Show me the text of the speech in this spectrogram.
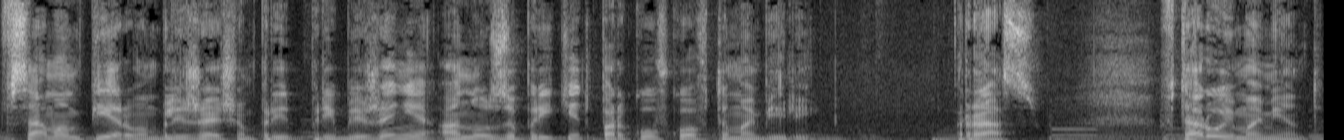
в самом первом ближайшем при- приближении, оно запретит парковку автомобилей. Раз. Второй момент.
